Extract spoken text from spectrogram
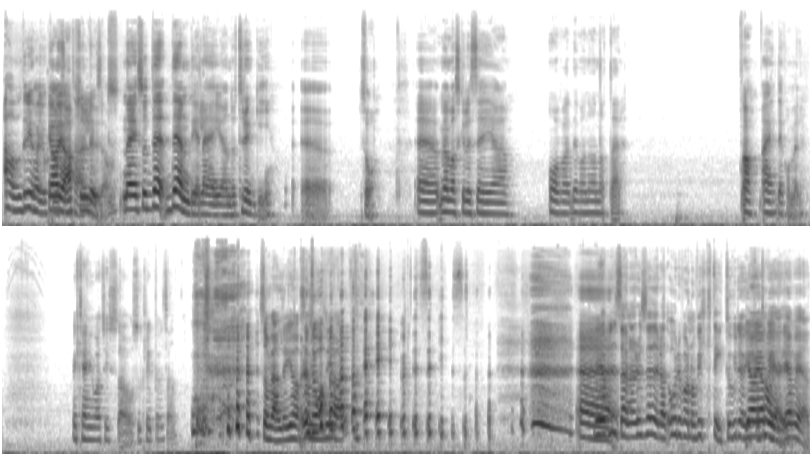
aldrig har gjort ja, något ja sånt absolut. här. Liksom. Nej, så de, den delen är jag ju ändå trygg i. Eh, så. Eh, men vad skulle jag säga? Åh, vad, det var något annat där. Ja, nej, det kommer. Vi kan ju vara tysta och så klipper vi sen. Som vi aldrig gör. Som vi aldrig gör. Nej, precis. Men jag blir såhär när du säger att Åh, det var något viktigt, då vill jag ju ja, få jag tag i vet, det. jag vet.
